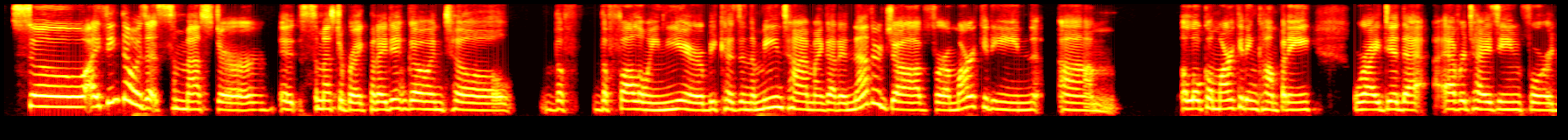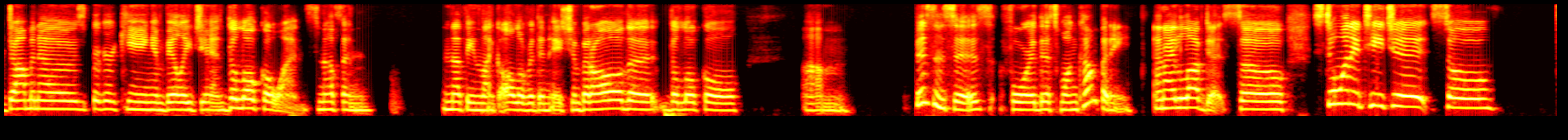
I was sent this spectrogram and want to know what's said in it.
So I think that was at semester semester break, but I didn't go until the the following year because in the meantime I got another job for a marketing um, a local marketing company where I did that advertising for Domino's, Burger King, and Village Inn, the local ones. Nothing, nothing like all over the nation, but all the the local um, businesses for this one company and I loved it. So still want to teach it. So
